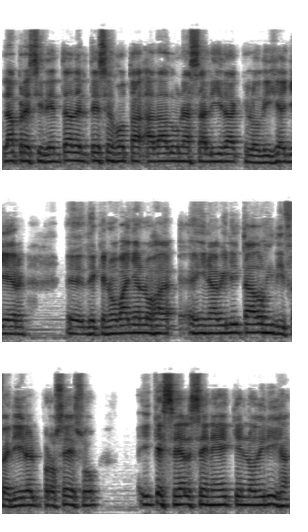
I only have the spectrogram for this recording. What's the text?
la presidenta del TCJ ha dado una salida, que lo dije ayer, eh, de que no vayan los eh, inhabilitados y diferir el proceso y que sea el CNE quien lo dirija.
